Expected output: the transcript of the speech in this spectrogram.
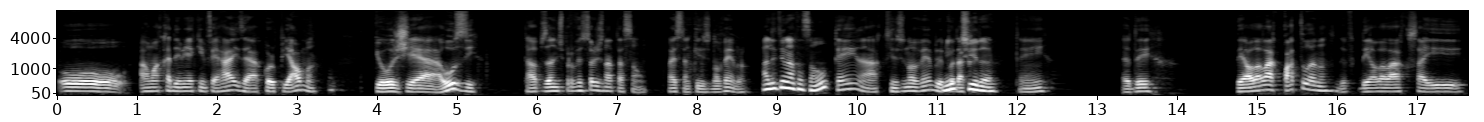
o, há uma academia aqui em Ferraz, é a Corpo e Alma, que hoje é a USE, tava precisando de professor de natação. Conhece na 15 de novembro? Ali tem natação? Tem, na 15 de novembro, depois da... Mentira. Tem. Eu dei, dei aula lá quatro anos. Dei, dei aula lá, saí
